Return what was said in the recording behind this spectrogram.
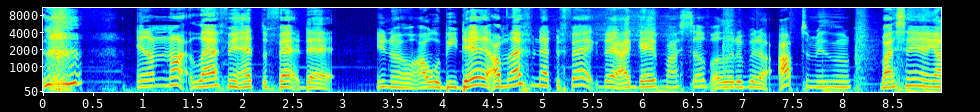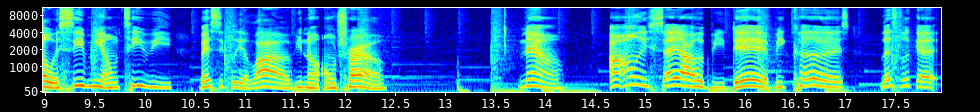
and I'm not laughing at the fact that you know, I would be dead. I'm laughing at the fact that I gave myself a little bit of optimism by saying y'all would see me on TV basically alive, you know, on trial. Now, I only say I would be dead because let's look at,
